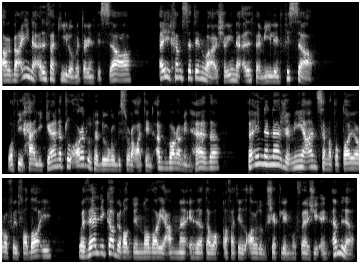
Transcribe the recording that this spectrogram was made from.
40 ألف كيلومتر في الساعة أي 25 ألف ميل في الساعة. وفي حال كانت الأرض تدور بسرعة أكبر من هذا فإننا جميعا سنتطاير في الفضاء وذلك بغض النظر عما إذا توقفت الأرض بشكل مفاجئ أم لا.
